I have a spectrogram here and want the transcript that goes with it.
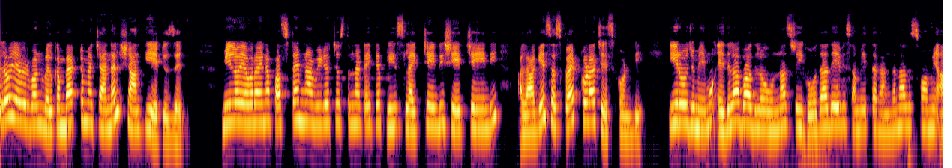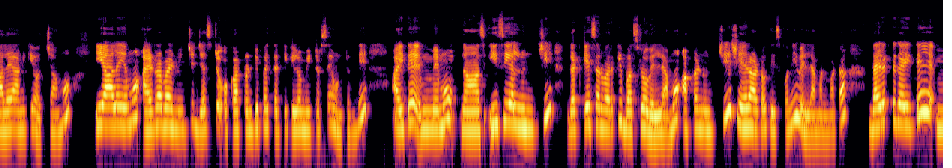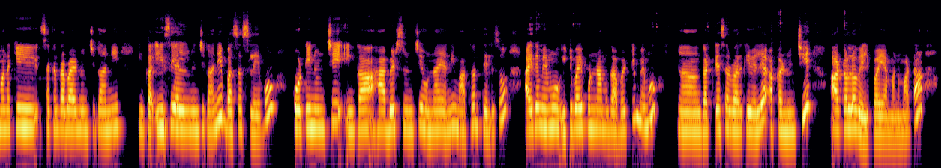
Hello everyone welcome back to my channel Shanti A to Z మీలో ఎవరైనా first time నా వీడియో చూస్తున్నట్టయితే ప్లీజ్ లైక్ చేయండి షేర్ చేయండి అలాగే సబ్స్క్రైబ్ కూడా చేసుకోండి. ఈరోజు మేము ఎదిలాబాద్లో ఉన్న శ్రీ గోదాదేవి సమేత రంగనాథ స్వామి ఆలయానికి వచ్చాము. ఈ ఆలయము హైదరాబాద్ నుంచి జస్ట్ ఒక ట్వంటీ ఫైవ్ థర్టీ కిలోమీటర్సే ఉంటుంది. అయితే మేము ఈసీఎల్ నుంచి గట్కేసర్ వరకు బస్సులో వెళ్ళాము. అక్కడ నుంచి షేర్ ఆటో తీసుకొని వెళ్ళామన్నమాట. డైరెక్ట్గా అయితే మనకి సికింద్రాబాద్ నుంచి కానీ ఇంకా ఈసీఎల్ నుంచి కానీ బస్సెస్ లేవు. కోటి నుంచి ఇంకా హ్యాబిట్స్ నుంచి ఉన్నాయని మాత్రం తెలుసు. అయితే మేము ఇటువైపు ఉన్నాము కాబట్టి మేము గట్కేసర్ వరకు వెళ్ళి అక్కడ నుంచి ఆటోలో వెళ్ళిపోయామన్నమాట.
